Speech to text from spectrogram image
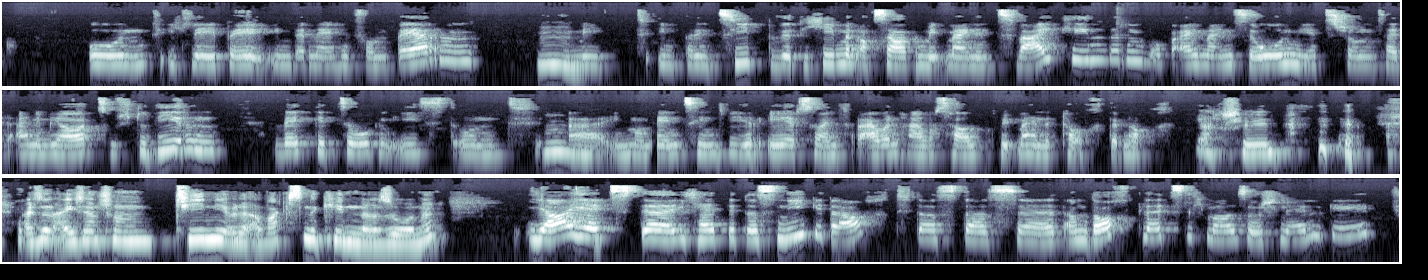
Und ich lebe in der Nähe von Bern mhm. mit im Prinzip würde ich immer noch sagen, mit meinen zwei Kindern, wobei mein Sohn jetzt schon seit einem Jahr zum Studieren weggezogen ist und mhm. äh, im Moment sind wir eher so ein Frauenhaushalt mit meiner Tochter noch. Ja, schön. Ja. Also eigentlich dann schon Teenie oder erwachsene Kinder so, ne? Ja, jetzt, äh, ich hätte das nie gedacht, dass das äh, dann doch plötzlich mal so schnell geht.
